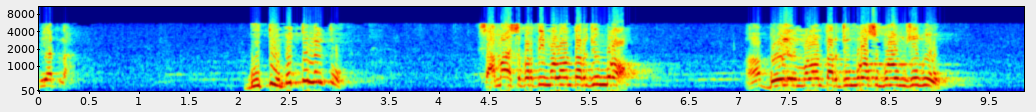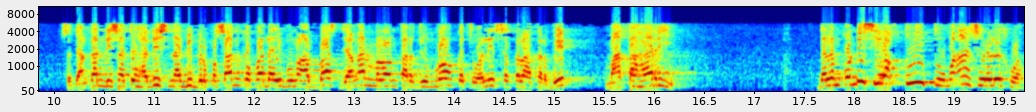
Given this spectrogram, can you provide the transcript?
Lihatlah. Butuh betul itu. Sama seperti melontar jumroh. Ha, boleh melontar jumroh sebelum subuh. Sedangkan di satu hadis Nabi berpesan kepada Ibnu Abbas jangan melontar jumroh kecuali setelah terbit matahari. Dalam kondisi waktu itu, ma'asyiral ikhwah,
